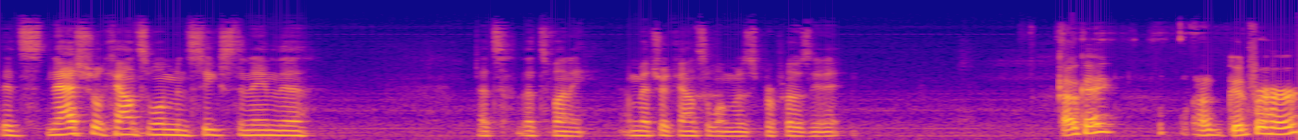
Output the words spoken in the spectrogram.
it's Nashville councilwoman seeks to name the. That's that's funny. A Metro councilwoman is proposing it. Okay, well, good for her.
